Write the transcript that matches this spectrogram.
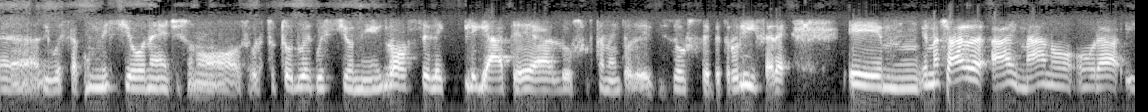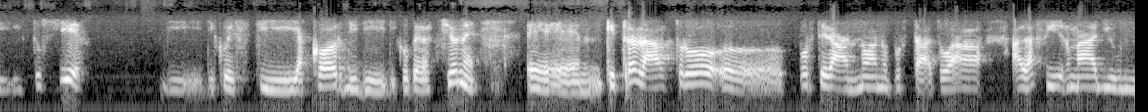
eh, di questa commissione ci sono soprattutto due questioni grosse legate allo sfruttamento delle risorse petrolifere. E, um, Machar ha in mano ora il dossier di, di questi accordi di, di cooperazione eh, che tra l'altro eh, porteranno, hanno portato a, alla firma di un,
